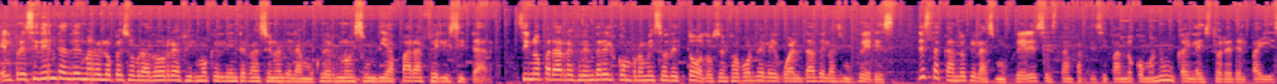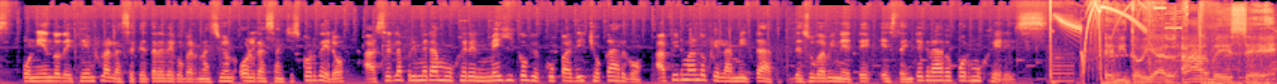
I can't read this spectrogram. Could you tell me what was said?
El presidente Andrés Manuel López Obrador reafirmó que el Día Internacional de la Mujer no es un día para felicitar, sino para refrendar el compromiso de todos en favor de la igualdad de las mujeres, destacando que las mujeres están participando como nunca en la historia del país, poniendo de ejemplo a la secretaria de Gobernación Olga Sánchez Cordero a ser la primera mujer en México que ocupa dicho cargo, afirmando que la mitad de su gabinete está integrado por mujeres. Editorial ABC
